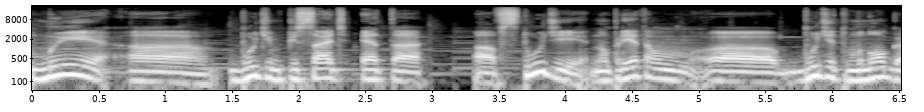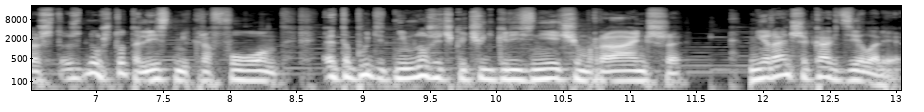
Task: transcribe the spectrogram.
мы э, будем писать это э, в студии, но при этом э, будет много, что, ну, что-то лезть микрофон. Это будет немножечко чуть грязнее, чем раньше. Не раньше как делали?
